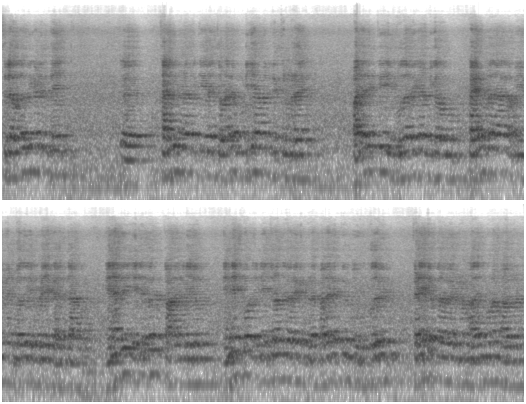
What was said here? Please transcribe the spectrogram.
சில உதவிகளின்றி கல்வி நடவடிக்கைகளை தொடர முடியாமல் இருக்கின்ற பலருக்கு இவ்வுதவிகள் மிகவும் பயனுள்ளதாக அமையும் என்பது என்னுடைய கருத்தாகும். எனவே எதிர்வரும் காலங்களிலும் என்னை போல் என்னை தொடர்ந்து வருகின்ற பலருக்கும் உதவி கிடைக்கப்பெற வேண்டும். அதன் மூலம் அவர்கள்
